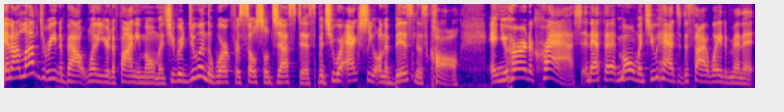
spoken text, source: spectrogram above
And I loved reading about one of your defining moments. You were doing the work for social justice, but you were actually on a business call and you heard a crash. And at that moment, you had to decide wait a minute.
